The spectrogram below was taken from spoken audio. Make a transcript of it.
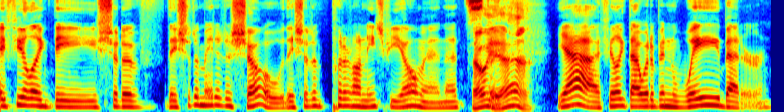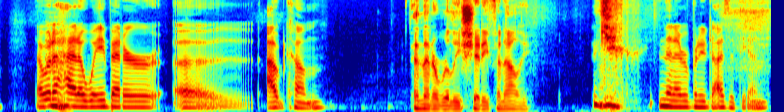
I feel like they should have they should have made it a show. They should have put it on HBO, man. That's Oh the- yeah. Yeah. I feel like that would have been way better. That would have Hmm. had a way better uh, outcome. And then a really shitty finale. and then everybody dies at the end.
